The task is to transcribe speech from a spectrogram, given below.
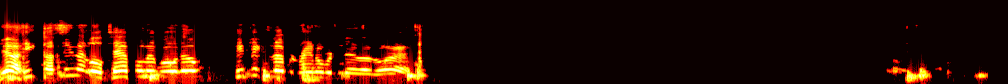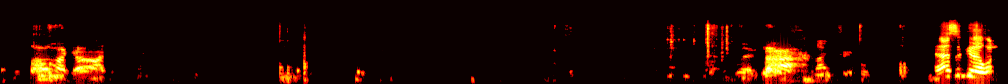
Yeah, he. I seen that little tap on a while ago. He picked it up and ran over to that other line. Oh my god! Ah, that's a good one.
